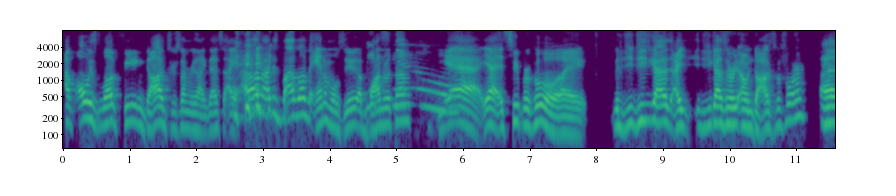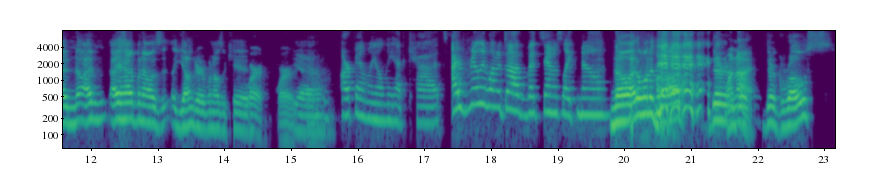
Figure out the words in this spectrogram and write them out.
I've always loved feeding dogs for some reason. Like that's I, I don't know. I just I love animals, dude. I Me bond with them. too. Yeah, yeah, it's super cool. Like, did you, did you guys? I did you guys already own dogs before? I no, I'm I have when I was younger, when I was a kid. Word, word. Yeah. Our family only had cats. I really want a dog, but Sam was like, no. No, I don't want a dog. They're Why not? They're, they're gross.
